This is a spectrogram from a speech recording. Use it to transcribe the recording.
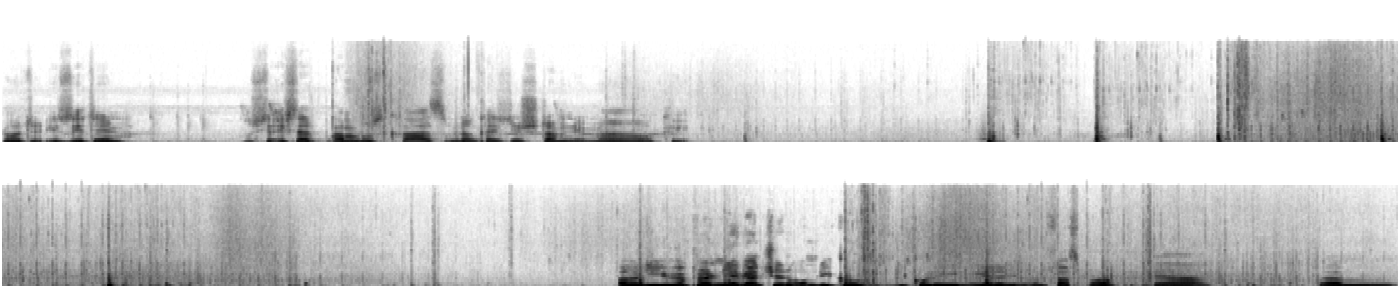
Leute, ihr seht den. Muss ich echt das Bambusgras und dann kann ich den Stamm nehmen. Ah, okay. Also die hüppeln hier ganz schön rum, die, Ko die Kollegen hier. Das ist unfassbar. Ja. Ähm,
